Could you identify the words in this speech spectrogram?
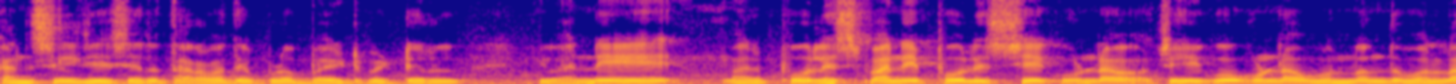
కన్సీల్ చేశారు తర్వాత ఎప్పుడో బయట పెట్టారు. ఇవన్నీ మరి పోలీస్ పని పోలీస్ చేయకుండా చేయకోకుండా ఉన్నందువల్ల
